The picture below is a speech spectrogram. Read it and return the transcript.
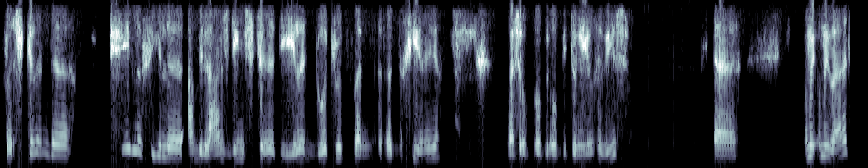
Verschillende, viele, viele ambulansdiensten, die hele noodroep van uh, Nigeria was op, op, op die toneel geweest. Uh, om, om die waarheid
